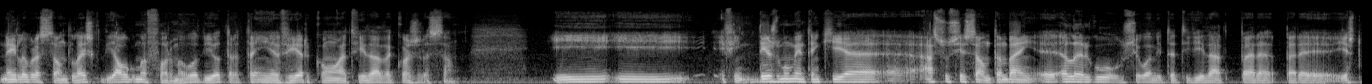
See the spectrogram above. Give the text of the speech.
na elaboração de leis que de alguma forma ou de outra têm a ver com a atividade da cogeração. E, e enfim, desde o momento em que a, a, a associação também eh, alargou o seu âmbito de atividade para, para este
